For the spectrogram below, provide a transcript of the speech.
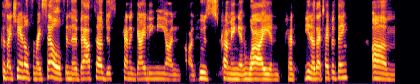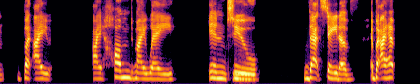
because I channeled for myself in the bathtub, just kind of guiding me on on who's coming and why and kind of, you know, that type of thing. Um, but I I hummed my way into mm. that state of but I have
